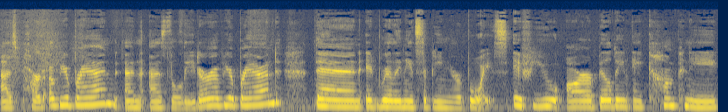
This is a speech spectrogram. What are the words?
as part of your brand and as the leader of your brand, then it really needs to be in your voice. If you are building a company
